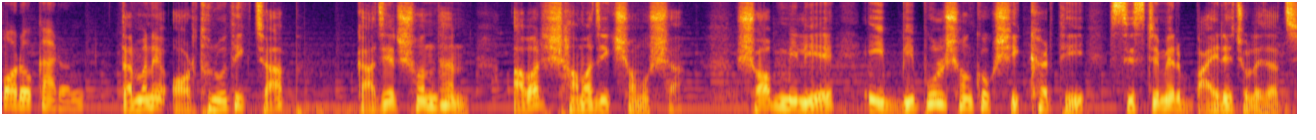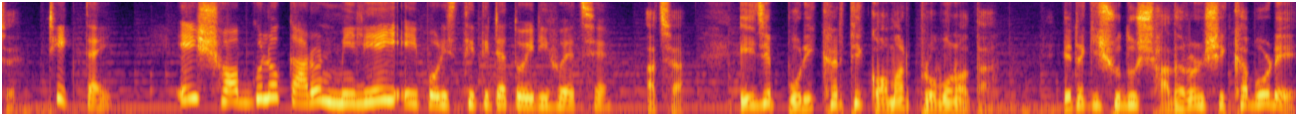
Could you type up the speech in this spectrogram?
বড় কারণ। তার মানে অর্থনৈতিক চাপ? কাজের সন্ধান আবার সামাজিক সমস্যা। সব মিলিয়ে এই বিপুল সংখ্যক শিক্ষার্থী সিস্টেমের বাইরে চলে যাচ্ছে। ঠিক তাই। এই সবগুলো কারণ মিলিয়েই এই পরিস্থিতিটা তৈরি হয়েছে। আচ্ছা এই যে পরীক্ষার্থী কমার প্রবণতা এটা কি শুধু সাধারণ শিক্ষা বোর্ডে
